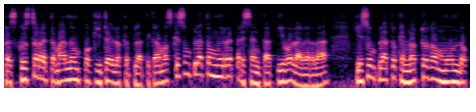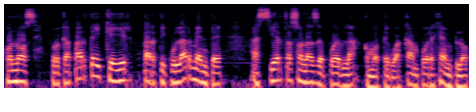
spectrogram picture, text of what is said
Pues justo retomando un poquito de lo que platicamos, que es un plato muy representativo, la verdad, y es un plato que no todo mundo conoce, porque aparte hay que ir particularmente a ciertas zonas de Puebla, como Tehuacán, por ejemplo,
